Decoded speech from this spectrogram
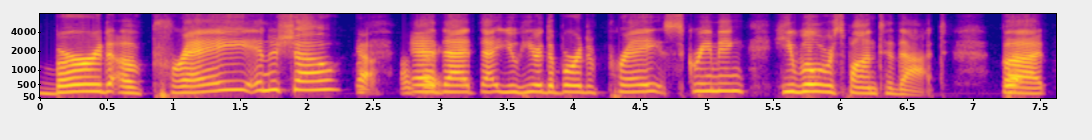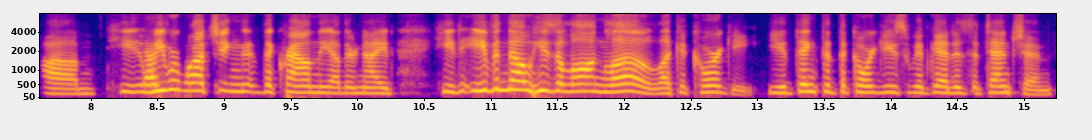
bird of prey in a show, yeah okay. and that that you hear the bird of prey screaming, he will respond to that. But um, he, that's- we were watching The Crown the other night. He, even though he's a long low like a corgi, you'd think that the corgis would get his attention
